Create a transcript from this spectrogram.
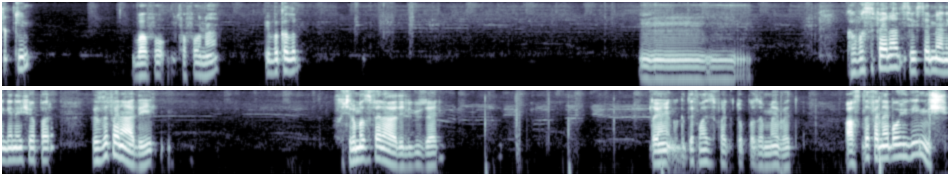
Şu kim? Vafo, Fafona. Bir bakalım. Hmm. Kafası fena değil. 80 yani gene iş yapar. Hızı fena değil. Sıçraması fena değil. Güzel. Dayanıklı defansif farklı top kazanma evet. Aslında fena bir oyuncu değilmiş.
